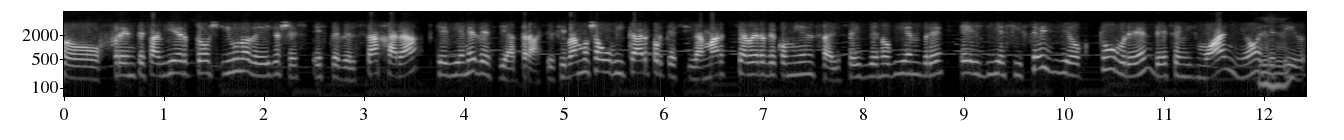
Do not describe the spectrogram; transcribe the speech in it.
oh, frentes abiertos y uno de ellos es este del Sáhara, que viene desde atrás. Es decir, vamos a ubicar porque si la Marcha Verde comienza el 6 de noviembre, el 16 de octubre de ese mismo año, es uh -huh. decir,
